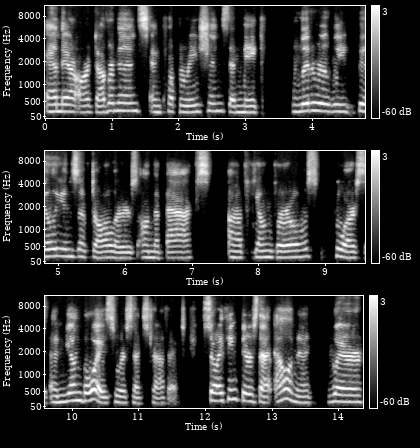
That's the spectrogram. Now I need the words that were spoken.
and there are governments and corporations that make literally billions of dollars on the backs of young girls who are and young boys who are sex trafficked. So I think there's that element where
